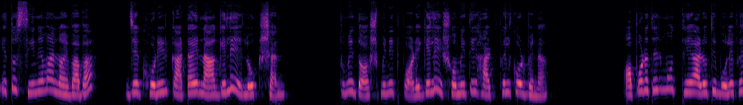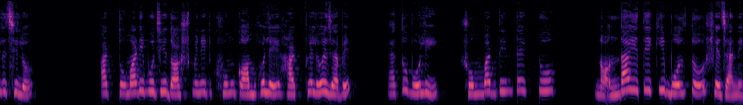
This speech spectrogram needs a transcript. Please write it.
এ তো সিনেমা নয় বাবা, যে ঘড়ির কাটায় না গেলে লোকসান। তুমি দশ মিনিট পরে গেলে সমিতি হার্টফেল করবে না। অপরাধের মধ্যে আরতি বলে ফেলেছিল। আর তোমারই বুঝি দশ মিনিট ঘুম কম হলে হার্টফেল হয়ে যাবে? এত বলি, সোমবার দিনটা একটু নন্দা এতে কি বলতো সে জানে।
